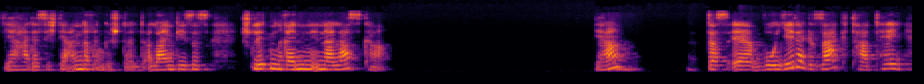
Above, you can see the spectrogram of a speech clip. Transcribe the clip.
ja, hat er sich der anderen gestellt. Allein dieses Schlittenrennen in Alaska. Ja, dass er, wo jeder gesagt hat, hey,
